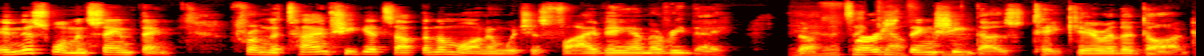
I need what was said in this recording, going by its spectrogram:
And this woman, same thing. From the time she gets up in the morning, which is 5 a.m. every day, the Yeah, like first thing she does, take care of the dog.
